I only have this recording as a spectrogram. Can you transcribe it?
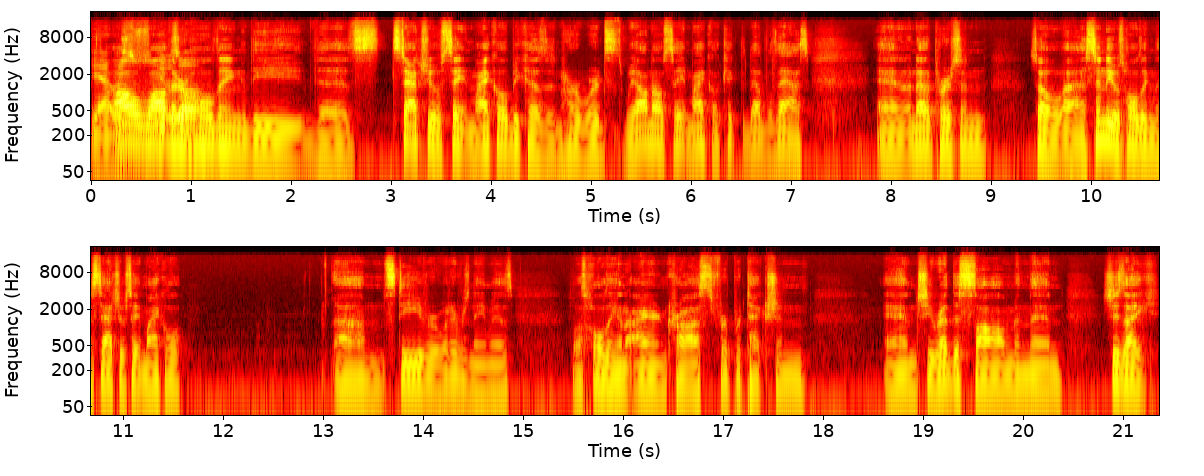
Yeah, it was, all while they're all- holding the the statue of Saint Michael because in her words, we all know Saint Michael kicked the devil's ass. And another person, so uh, Cindy was holding the statue of Saint Michael. Um, Steve or whatever his name is was holding an iron cross for protection, and she read the psalm, and then she's like.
